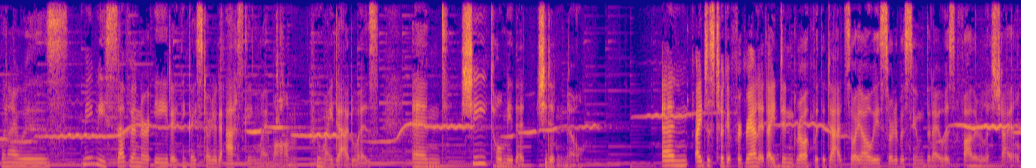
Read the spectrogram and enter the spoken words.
When I was maybe seven or eight, I think I started asking my mom who my dad was. And she told me that she didn't know. And I just took it for granted. I didn't grow up with a dad, so I always sort of assumed that I was a fatherless child.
